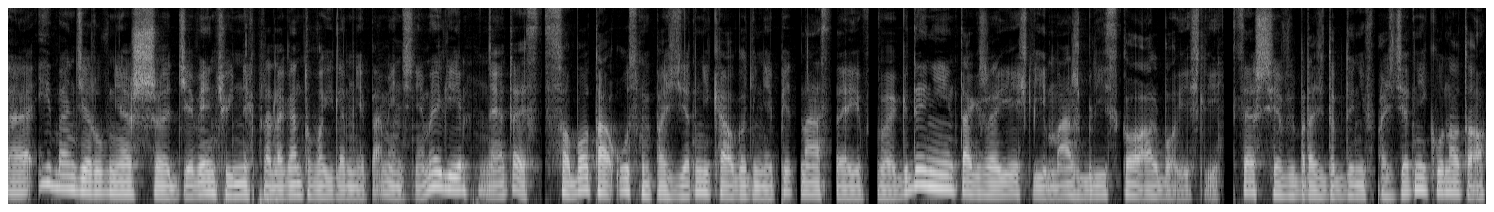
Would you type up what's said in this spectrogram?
e, i będzie również dziewięciu innych prelegentów, o ile mnie pamięć nie myli. E, to jest sobota, 8 października o godzinie 15 w Gdyni, także jeśli masz blisko albo jeśli chcesz się wybrać do Gdyni w październiku, no to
